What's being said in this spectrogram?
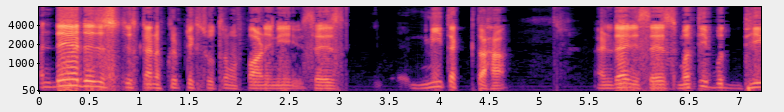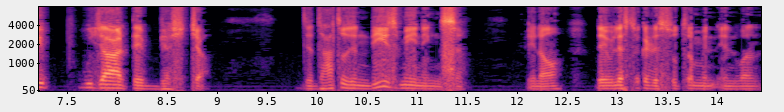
And there there is this kind of cryptic sutram of Panini. It says nitaktaha, and then it says mati buddhi puja tebhyascha the dhatus in these meanings you know, they will let's look at the sutram in, in one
